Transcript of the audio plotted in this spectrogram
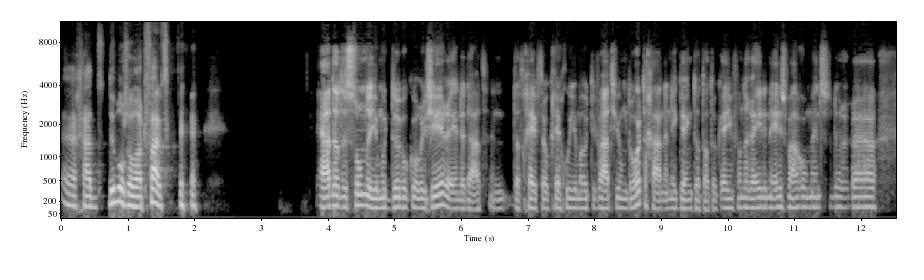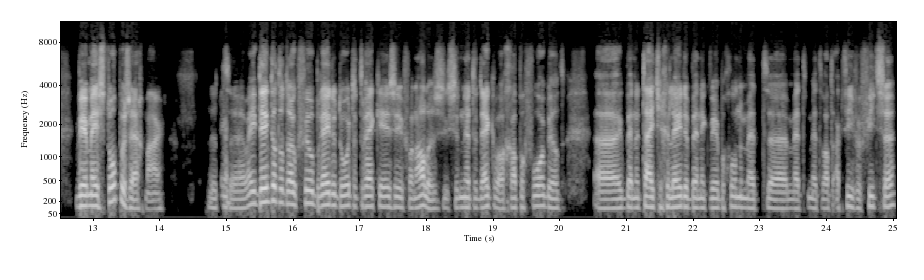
uh, gaat dubbel zo hard fout. Ja, dat is zonde. Je moet dubbel corrigeren, inderdaad. En dat geeft ook geen goede motivatie om door te gaan. En ik denk dat dat ook een van de redenen is waarom mensen er uh, weer mee stoppen, zeg maar. Dat, uh, maar ik denk dat het ook veel breder door te trekken is in van alles. Ik zit net te denken, wel een grappig voorbeeld. Uh, ik ben een tijdje geleden ben ik weer begonnen met, uh, met, met wat actiever fietsen.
